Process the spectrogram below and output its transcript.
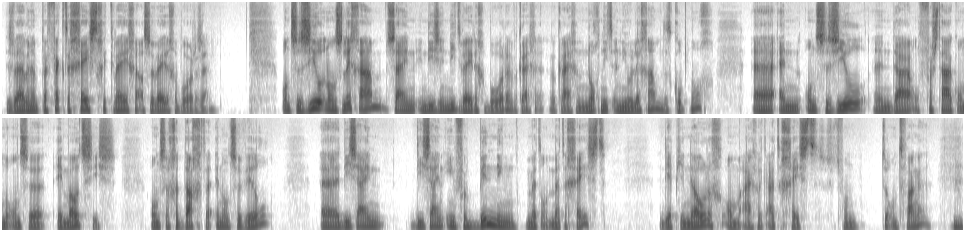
Dus we hebben een perfecte geest gekregen als we wedergeboren zijn. Onze ziel en ons lichaam zijn in die zin niet wedergeboren. We krijgen, we krijgen nog niet een nieuw lichaam, dat komt nog. Uh, en onze ziel, en daar versta ik onder onze emoties, onze gedachten en onze wil, uh, die, zijn, die zijn in verbinding met, met de geest. Die heb je nodig om eigenlijk uit de geest soort van te ontvangen. Hm.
